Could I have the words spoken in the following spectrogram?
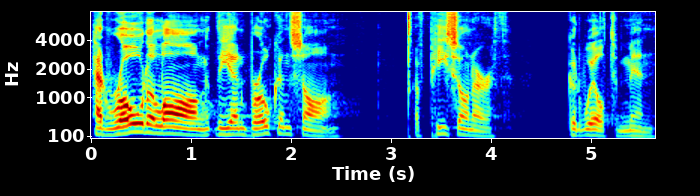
had rolled along the unbroken song of peace on earth, goodwill to men.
